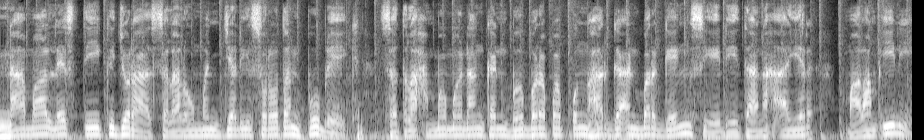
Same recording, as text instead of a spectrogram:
Nama Lesti Kejora selalu menjadi sorotan publik setelah memenangkan beberapa penghargaan bergengsi di tanah air malam ini.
